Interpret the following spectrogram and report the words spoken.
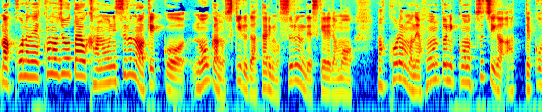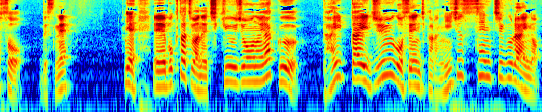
まあこれね、この状態を可能にするのは結構農家のスキルだったりもするんですけれども、まあこれもね、本当にこの土があってこそですね。で、えー、僕たちはね、地球上の約、だいたい15センチから20センチぐらいの、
